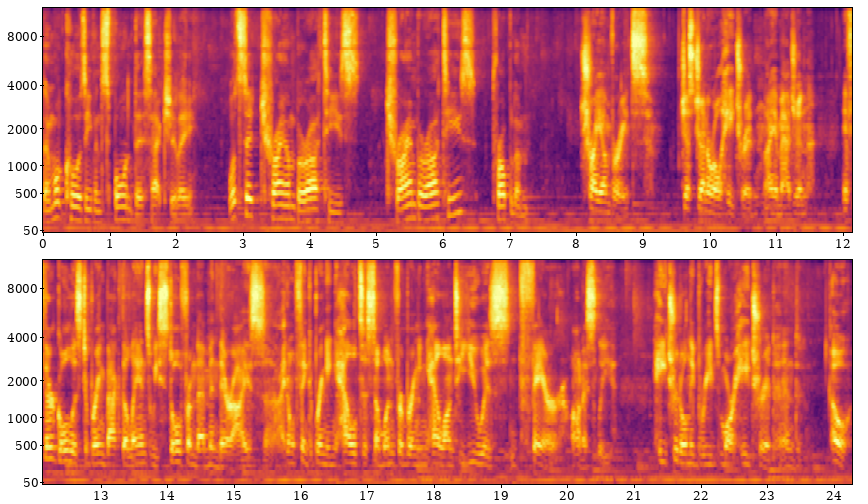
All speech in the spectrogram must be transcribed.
then what cause even spawned this, actually? What's the Triumvirates. Triumvirates? problem? Triumvirates. Just general hatred, I imagine. If their goal is to bring back the lands we stole from them in their eyes, I don't think bringing hell to someone for bringing hell onto you is fair, honestly. Hatred only breeds more hatred, and. Oh,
